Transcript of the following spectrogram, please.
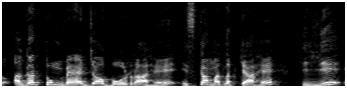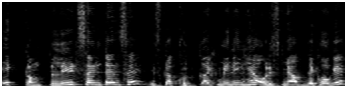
तो अगर तुम बैठ जाओ, बोल रहा है, इसका मतलब क्या है कि ये एक कंप्लीट सेंटेंस है, इसका खुद का एक मीनिंग है, और इसमें आप देखोगे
